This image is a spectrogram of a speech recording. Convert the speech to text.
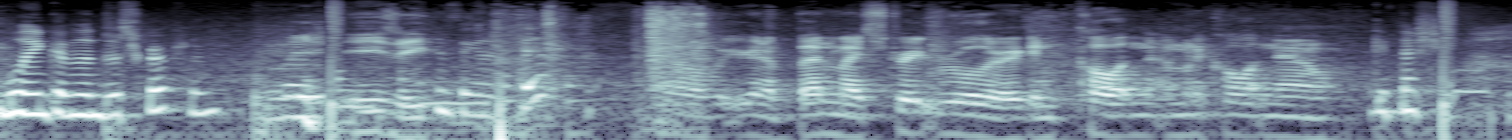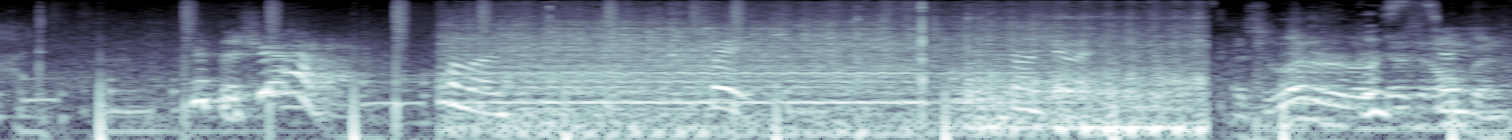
Link in the description. Easy. Is it gonna fit? Gonna bend my straight ruler. I can call it. I'm gonna call it now. Get the shot. Get the shot. Hold on. Wait. Don't do it. It's literally Let's doesn't open.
